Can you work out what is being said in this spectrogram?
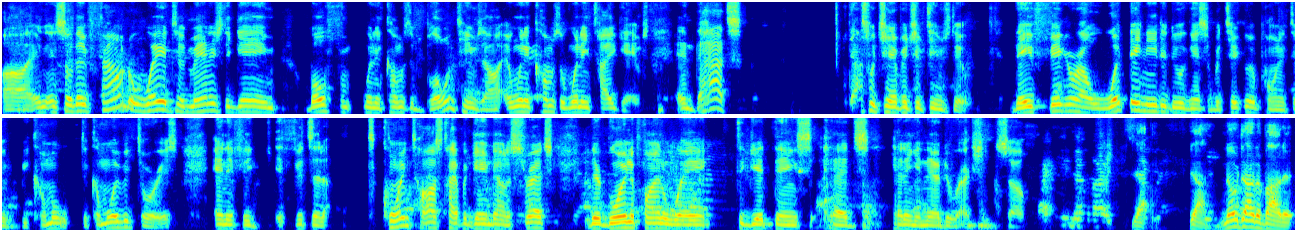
Uh, and, and so they found a way to manage the game both when it comes to blowing teams out and when it comes to winning tight games. And that's that's what championship teams do. They figure out what they need to do against a particular opponent to become a, to come away victorious. And if it if it's a coin toss type of game down the stretch, they're going to find a way to get things heads heading in their direction. So, yeah, yeah, no doubt about it.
